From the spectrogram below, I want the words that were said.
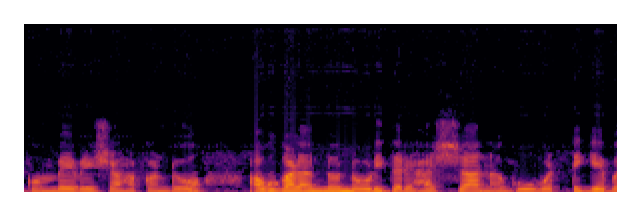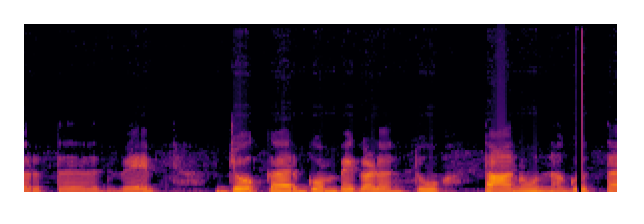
ಗೊಂಬೆ ವೇಷ ಹಾಕ್ಕೊಂಡು ಅವುಗಳನ್ನು ನೋಡಿದರೆ ಹರ್ಷ, ನಗು ಒಟ್ಟಿಗೆ ಬರುತ್ತವೆ. ಜೋಕರ್ ಗೊಂಬೆಗಳಂತೂ ತಾನು ನಗುತ್ತಾ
